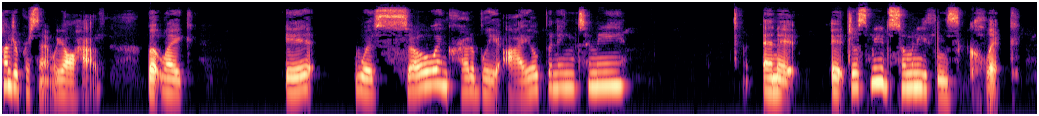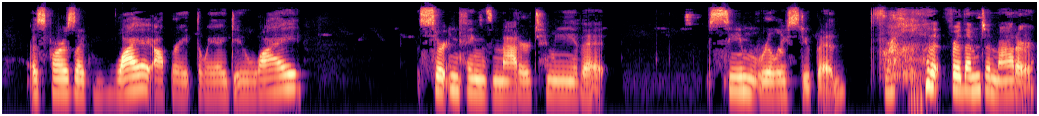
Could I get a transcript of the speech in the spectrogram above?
100% we all have. But like it was so incredibly eye-opening to me and it it just made so many things click as far as like why I operate the way I do, why certain things matter to me that seem really stupid for for them to matter.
